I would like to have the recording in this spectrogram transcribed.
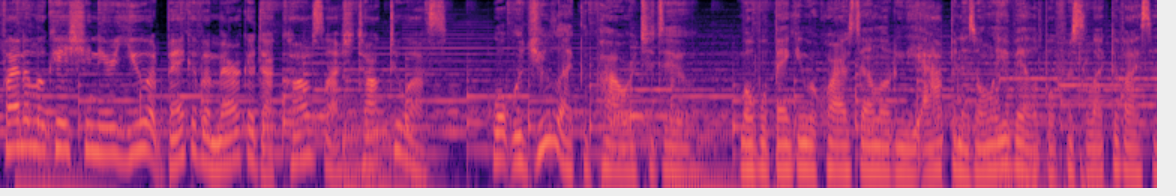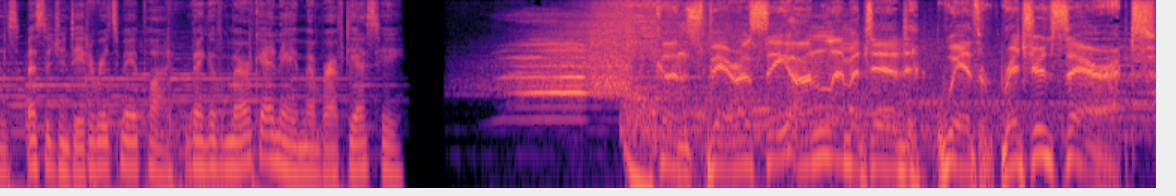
Find a location near you at bankofamerica.com slash talk to us. What would you like the power to do? Mobile banking requires downloading the app and is only available for select devices. Message and data rates may apply. Bank of America and a member FDIC. Conspiracy Unlimited with Richard Syrett.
